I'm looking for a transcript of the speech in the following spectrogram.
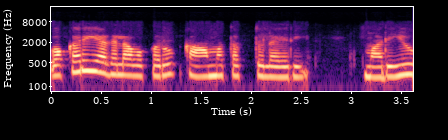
ఒకరి ఎడల ఒకరు కామతప్తులైరి. మరియు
